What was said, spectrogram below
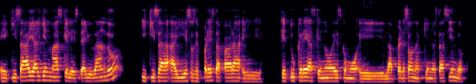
Eh, quizá hay alguien más que le esté ayudando y quizá ahí eso se presta para eh, que tú creas que no es como eh, la persona quien lo está haciendo.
